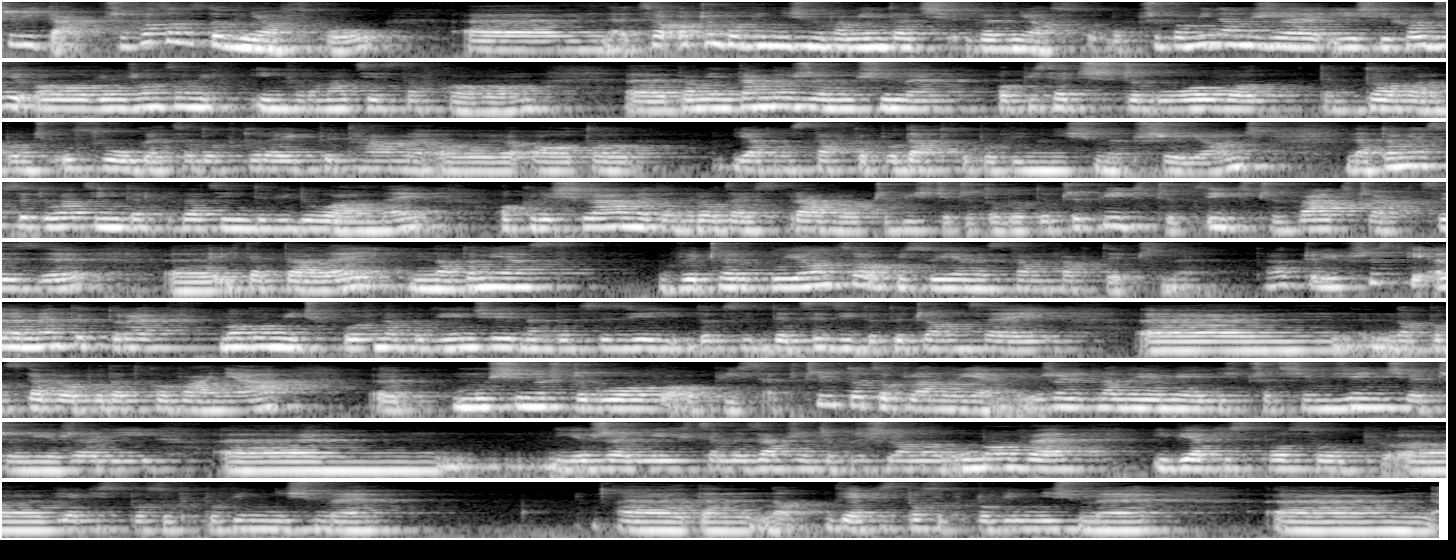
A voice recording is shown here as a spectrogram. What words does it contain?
Czyli tak, przechodząc do wniosku, co, o czym powinniśmy pamiętać we wniosku? Bo przypominam, że jeśli chodzi o wiążącą informację stawkową, e, pamiętamy, że musimy opisać szczegółowo ten towar bądź usługę, co do której pytamy o, o to, jaką stawkę podatku powinniśmy przyjąć. Natomiast w sytuacji interpretacji indywidualnej określamy ten rodzaj sprawy, oczywiście, czy to dotyczy PIT, czy CIT, czy VAT, czy akcyzy e, i tak. Natomiast wyczerpująco opisujemy stan faktyczny. Tak? Czyli wszystkie elementy, które mogą mieć wpływ na podjęcie jednak decyzji, decyzji dotyczącej no, podstawy opodatkowania, e, musimy szczegółowo opisać. Czyli to, co planujemy. Jeżeli planujemy jakieś przedsięwzięcie, czy jeżeli, jeżeli chcemy zawrzeć określoną umowę i w jaki sposób, e, w jaki sposób powinniśmy ten, no, w jaki sposób powinniśmy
